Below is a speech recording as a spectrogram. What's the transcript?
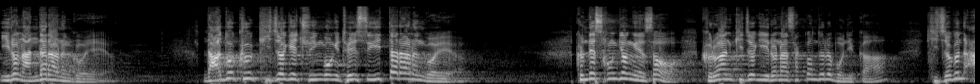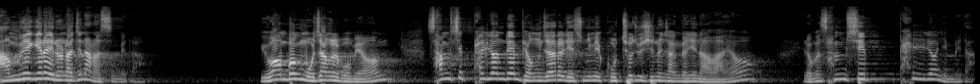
일어난다라는 거예요. 나도 그 기적의 주인공이 될 수 있다라는 거예요. 그런데 성경에서 그러한 기적이 일어난 사건들을 보니까 기적은 아무에게나 일어나진 않았습니다. 요한복음 5장을 보면 38년 된 병자를 예수님이 고쳐주시는 장면이 나와요. 여러분, 38년입니다.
